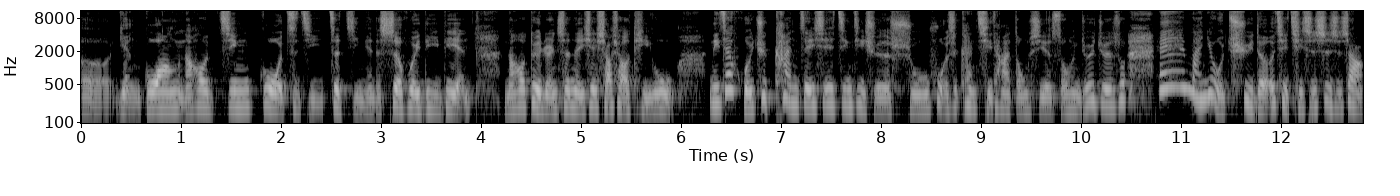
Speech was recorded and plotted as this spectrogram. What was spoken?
呃，眼光，然后经过自己这几年的社会历练，然后对人生的一些小小体悟，你再回去看这些经济学的书，或者是看其他的东西的时候，你就会觉得说，哎，蛮有趣的。而且其实事实上，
